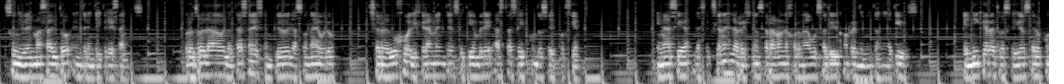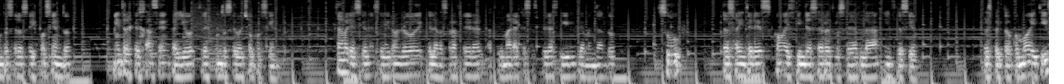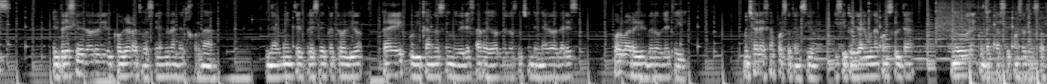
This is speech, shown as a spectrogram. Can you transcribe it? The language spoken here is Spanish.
su nivel más alto en 33 años. Por otro lado, la tasa de desempleo de la zona euro se redujo ligeramente en septiembre hasta 6.6%. En Asia, las acciones de la región cerraron la jornada bursátil con rendimientos negativos. El Nikkei retrocedió 0.06%, mientras que el Hansen cayó 3.08%. Estas variaciones se dieron luego de que la Reserva Federal afirmara que se espera seguir incrementando su tasa de interés con el fin de hacer retroceder la inflación. Respecto a commodities, el precio del oro y el cobre retroceden durante la jornada, Finalmente, el precio del petróleo cae ubicándose en niveles alrededor de los 89 dólares por barril WTI. Muchas gracias por su atención y si tuviera alguna consulta, no duden en contactarse con su asesor.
